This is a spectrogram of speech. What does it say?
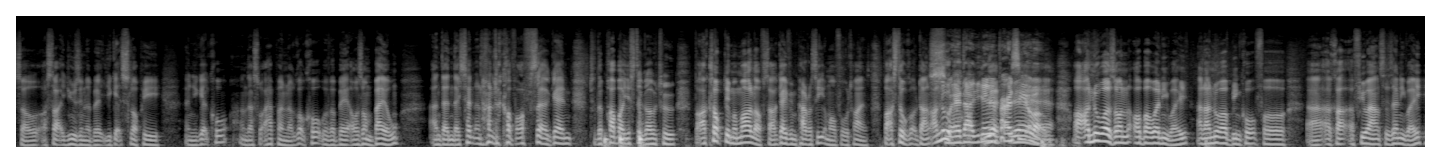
So I started using a bit. You get sloppy, and you get caught, and that's what happened. I got caught with a bit. I was on bail, And then they sent an undercover officer again to the pub I used to go to. But I clocked him a mile off, so I gave him paracetamol four times. But I still got done. I knew Swear down, you gave him paracetamol? I, I knew I was on Obo anyway, and I knew I'd been caught for uh, a, a few ounces anyway.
